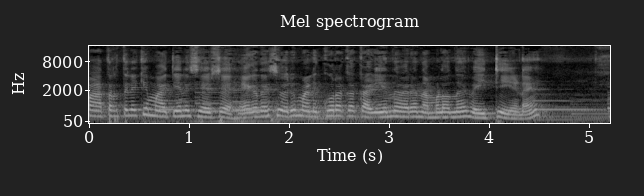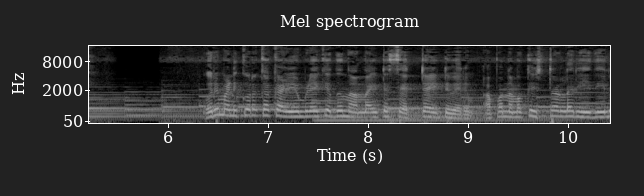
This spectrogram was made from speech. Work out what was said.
പാത്രത്തിലേക്ക് മാറ്റിയതിന് ശേഷം ഏകദേശം ഒരു മണിക്കൂറൊക്കെ കഴിയുന്നവരെ നമ്മളൊന്ന് വെയിറ്റ് ചെയ്യണേ. ഒരു മണിക്കൂറൊക്കെ കഴിയുമ്പോഴേക്ക് ഇത് നന്നായിട്ട് സെറ്റായിട്ട് വരും. അപ്പോൾ നമുക്ക് ഇഷ്ടമുള്ള രീതിയിൽ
